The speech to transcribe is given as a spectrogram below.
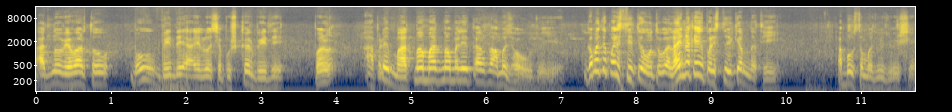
આજનો વ્યવહાર તો બહુ ભેદે આવેલો છે, પુષ્કળ ભેદે. પણ આપણે મહાત્મા મહાત્મા મળીએ ત્યારે તો આમ જ હોવું જોઈએ. ગમે તે પરિસ્થિતિઓ હું તો અલાઈ ના એવી પરિસ્થિતિ, કેમ નથી? આ બહુ સમજવું જોઈશે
